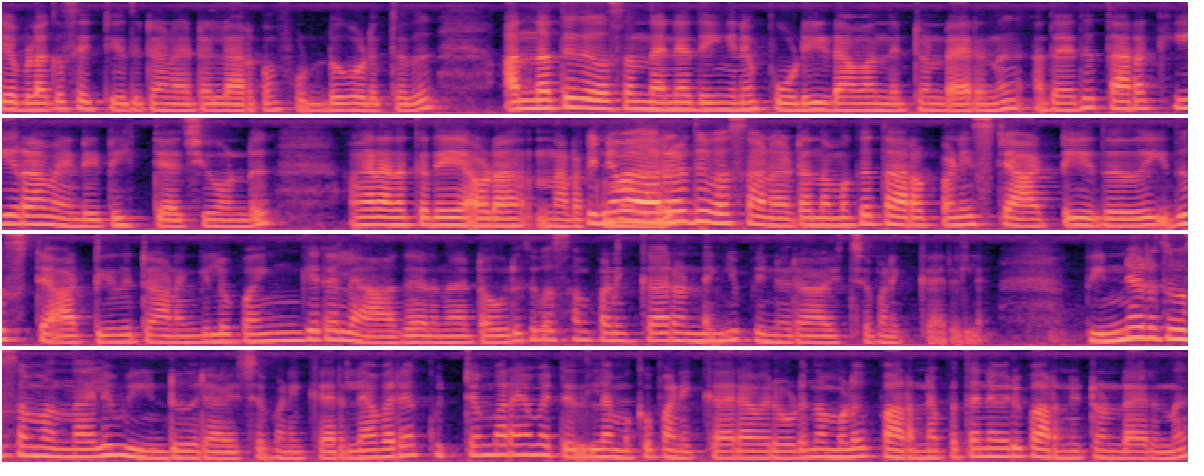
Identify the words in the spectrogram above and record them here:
ടേബിളൊക്കെ സെറ്റ് ചെയ്തിട്ടാണ് കേട്ടോ എല്ലാവർക്കും ഫുഡ് കൊടുത്തത്. അന്നത്തെ ദിവസം തന്നെ അതിങ്ങനെ പൊടി ഇടാൻ വന്നിട്ടുണ്ടായിരുന്നു. അതായത് തറ കീറാൻ വേണ്ടിയിട്ട് ഹിറ്റാച്ചി കൊണ്ട്. അങ്ങനെ അതൊക്കെ ദേ അവിടെ നടക്കും പിന്നെ വേറൊരു ദിവസമാണ് കേട്ടോ. നമുക്ക് തറപ്പണി സ്റ്റാർട്ട് ചെയ്തത്. ഇത് സ്റ്റാർട്ട് ചെയ്തിട്ടാണെങ്കിൽ ഭയങ്കര ലാഗായിരുന്നു കേട്ടോ. ഒരു ദിവസം പണിക്കാരുണ്ടെങ്കിൽ പിന്നെ ഒരാഴ്ച പണിക്കാരില്ല. പിന്നെ ഒരു ദിവസം വന്നാൽ വീണ്ടും ഒരാഴ്ച പണിക്കാരില്ല. അവരെ കുറ്റം പറയാൻ പറ്റത്തില്ല. നമുക്ക് പണിക്കാരവരോട് നമ്മൾ പറഞ്ഞപ്പോൾ തന്നെ അവർ പറഞ്ഞിട്ടുണ്ടായിരുന്നു.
